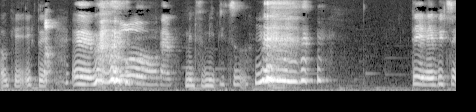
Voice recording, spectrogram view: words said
okay, ikke det. Øhm, Åh, okay. men familietid. det er nemlig til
